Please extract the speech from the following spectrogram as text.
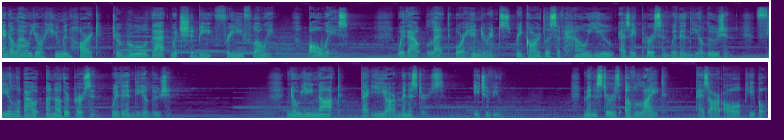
and allow your human heart to rule that which should be free flowing, always without let or hindrance, regardless of how you, as a person within the illusion, feel about another person within the illusion. Know ye not that ye are ministers, each of you? Ministers of light, as are all people.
